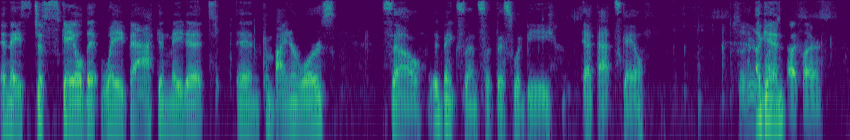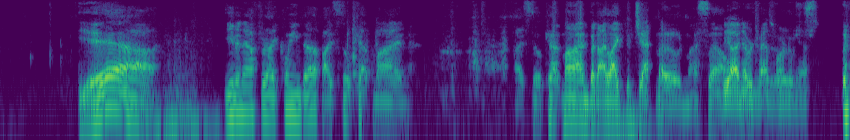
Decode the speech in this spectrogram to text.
and they just scaled it way back and made it in Combiner Wars. So it makes sense that this would be at that scale. So here's Again- Skyfire. Yeah. Even after I cleaned up, I still kept mine. I still kept mine, but I like the jet mode myself. Yeah, I never transformed them yet.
